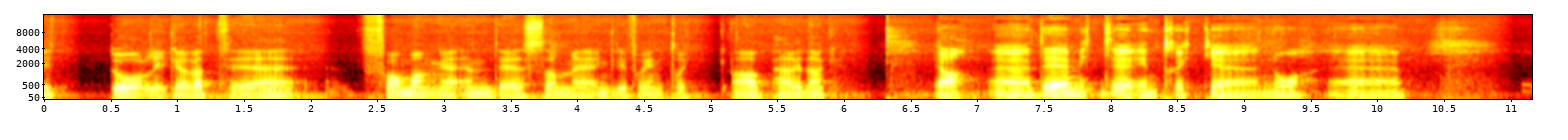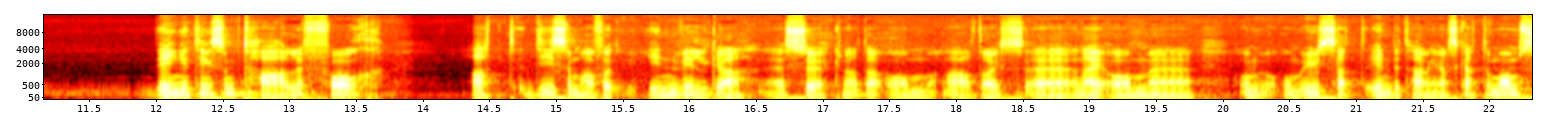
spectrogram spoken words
litt dårligere til for mange enn det som vi egentlig får inntrykk av per i dag? Ja, eh, det er mitt eh, inntrykk nå det er ingenting som taler for at de som har fått innvilga eh, søknader om, avdrags, eh, nei, om, eh, om, om, utsatt innbetaling av skatt og moms,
